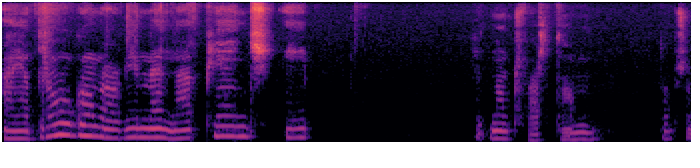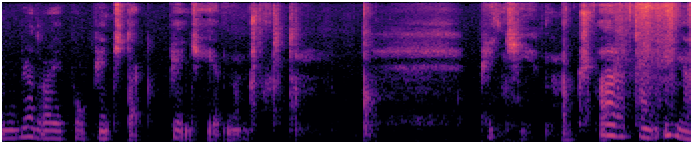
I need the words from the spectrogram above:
A ja drugą robimy na 5 i jedną czwartą. Dobrze mówię? 2,5, 5, tak. 5 i jedną czwartą. 5 i jedną czwartą i na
